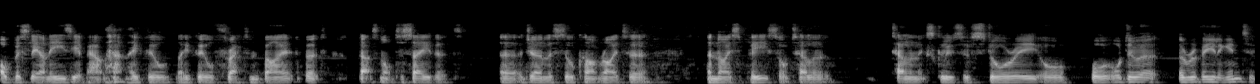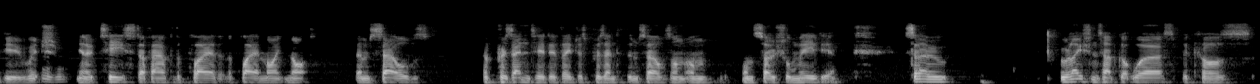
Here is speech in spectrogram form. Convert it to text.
obviously uneasy about that. They feel they feel threatened by it, but that's not to say that uh, a journalist still can't write a, a nice piece or tell a tell an exclusive story or or, or do a, a, revealing interview, which mm-hmm. you know tease stuff out of the player that the player might not themselves have presented if they just presented themselves on on, on social media. So relations have got worse because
